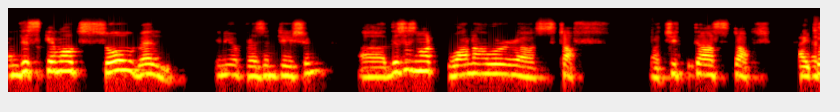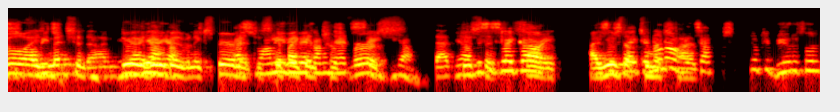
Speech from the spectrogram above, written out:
And this came out so well in your presentation. Uh, this is not one hour uh, stuff, uh, chitta stuff. I told I mentioned that I'm doing yeah, a little yeah, bit of an experiment to see if I can traverse yeah. that yeah, distance. This is like Sorry, a, I used like up too a, much no, no, time. it's absolutely beautiful.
